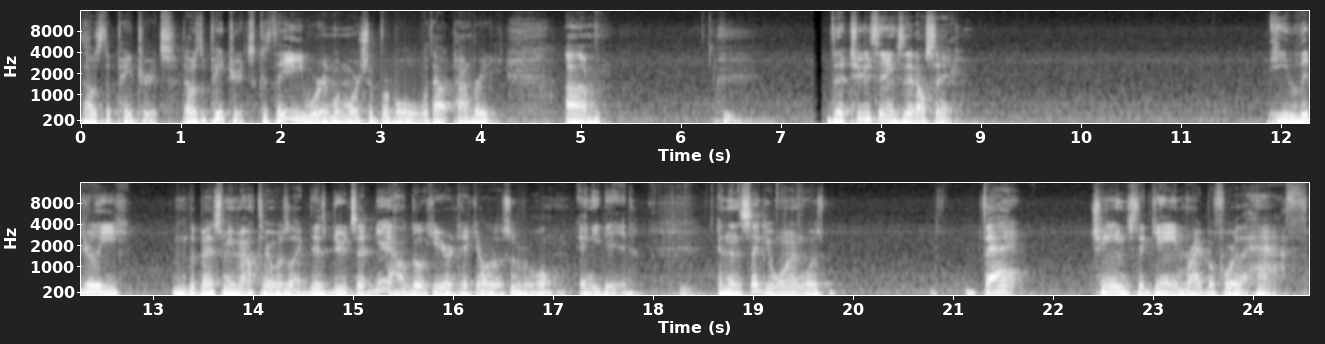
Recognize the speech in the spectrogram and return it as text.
that was the Patriots. That was the Patriots because they were in one more Super Bowl without Tom Brady. Um, the two things that I'll say he literally the best meme out there was like this dude said, "Yeah, I'll go here and take y'all to the Super Bowl," and he did. And then the second one was that changed the game right before the half.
